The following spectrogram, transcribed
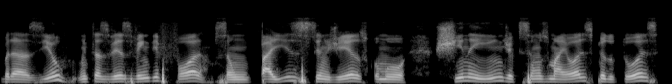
Brasil muitas vezes vem de fora, são países estrangeiros como China e Índia, que são os maiores produtores,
